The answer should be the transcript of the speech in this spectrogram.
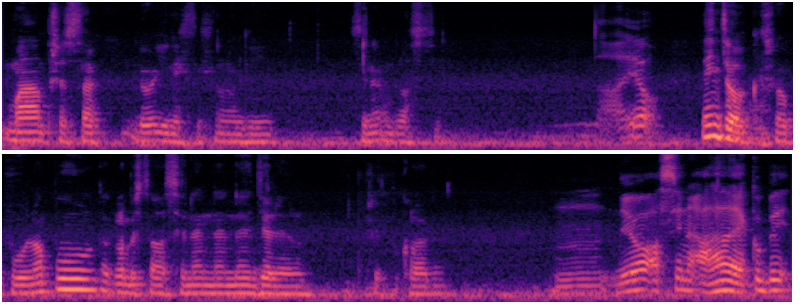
má přesah do jiných technologií z jiné oblasti. No jo. Není to třeba půl na půl, takhle bys to asi ne, ne, nedělil, předpokládám. Mm, jo, asi ne, ale jakoby,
